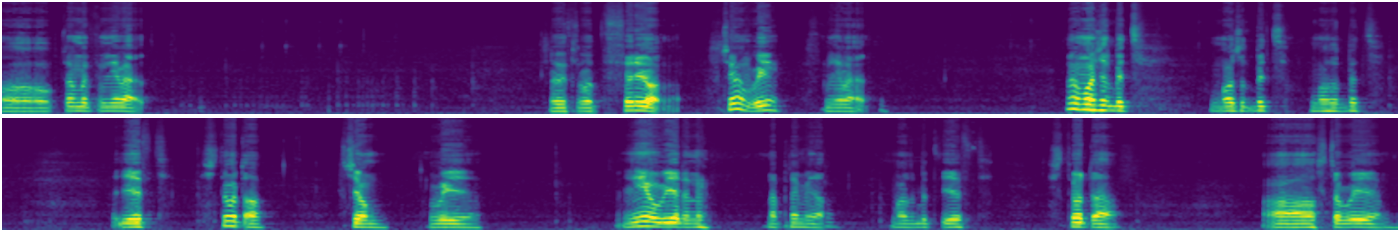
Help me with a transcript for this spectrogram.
э, в чем вы сомневаетесь. То есть вот серьезно чем вы сомневаетесь? Ну, может быть, может быть, может быть, есть что-то, в чем вы не уверены, например, может быть, есть что-то, а, что вы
